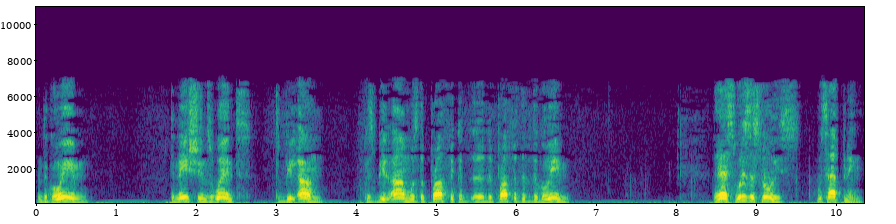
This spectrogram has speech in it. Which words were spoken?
And the Goyim, the nations went to Bil'am, because Bil'am was the prophet, uh, the prophet of the Goyim. They asked, what is this noise? What's happening?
